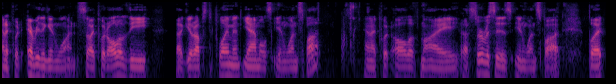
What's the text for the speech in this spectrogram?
and I put everything in one. So I put all of the uh, GitOps deployment YAMLs in one spot, and I put all of my uh, services in one spot. But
